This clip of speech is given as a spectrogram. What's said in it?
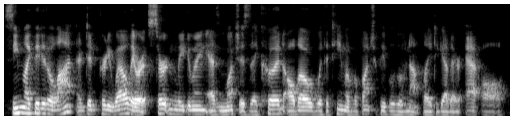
seemed like they did a lot or did pretty well. They were certainly doing as much as they could, although with a team of a bunch of people who have not played together at all,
